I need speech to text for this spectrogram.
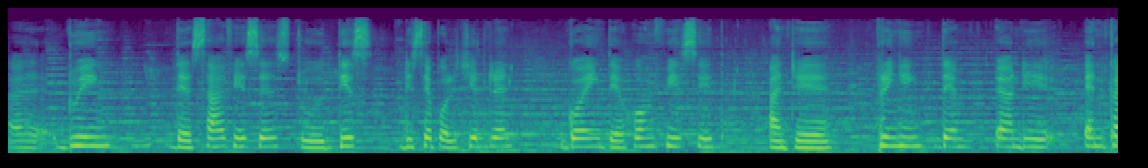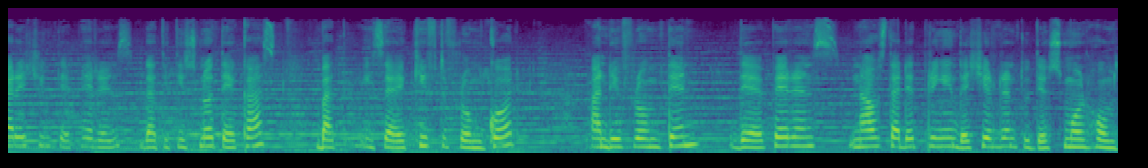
uh, doing the services to these disabled children going their home visit and uh, bringing them and uh, encouraging the parents that it is not a curse but it's a gift from God. And from then, the parents now started bringing the children to the small home.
